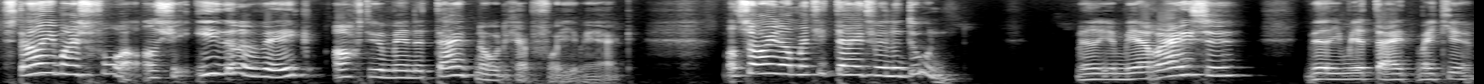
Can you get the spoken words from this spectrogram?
Stel je maar eens voor, als je iedere week acht uur minder tijd nodig hebt voor je werk. Wat zou je dan met die tijd willen doen? Wil je meer reizen? Wil je meer tijd met je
